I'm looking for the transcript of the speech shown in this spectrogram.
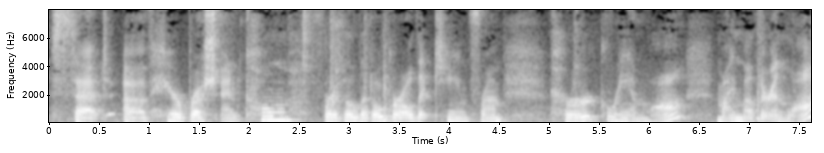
set of hairbrush and comb for the little girl that came from her grandma, my mother-in-law.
